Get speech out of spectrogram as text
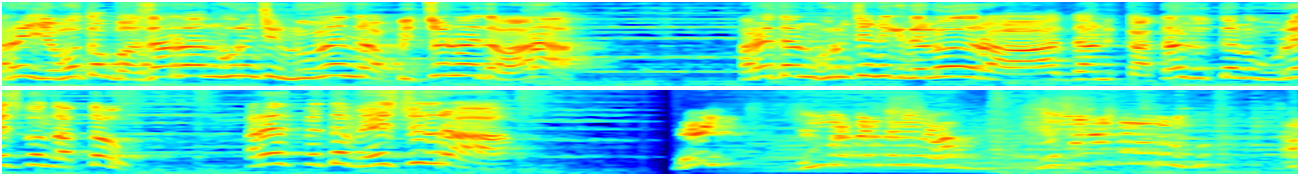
అరే యువత బజార్ దాని గురించి నువ్వేంద్రా? పిచ్చోడు అయితే వారా అరే దాని గురించి నీకు తెలియదురా? దాని కథలు చూస్తే నువ్వు ఊరేసుకొని తత్తావు. అరే పెద్ద వేస్ట్రా ఏయ్, ఏం? ఏం నువ్వు? నా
